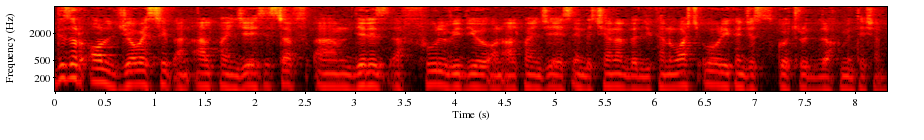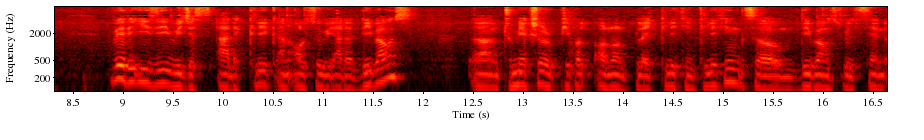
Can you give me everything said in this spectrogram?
These are all JavaScript and Alpine JS stuff. Um, there is a full video on Alpine JS in the channel that you can watch or you can just go through the documentation. Very easy. We just add a click and also we add a debounce um, to make sure people are not like clicking clicking. So debounce will send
